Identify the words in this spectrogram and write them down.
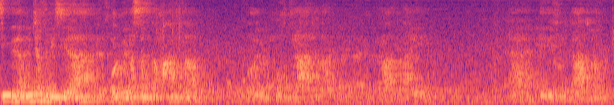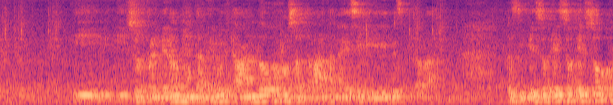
Sí, me da mucha felicidad volver a Santa Marta, poder mostrarla, mostrarla y, uh, y disfrutarla y, y, sorprender a los montaneros que estaban locos con Santa Marta, nadie se quería ir Santa Marta. Así que eso, eso, eso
